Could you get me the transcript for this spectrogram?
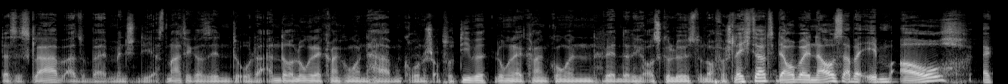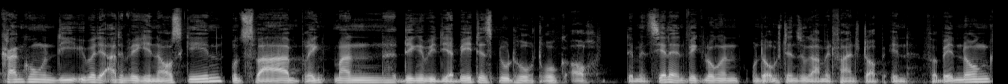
Das ist klar. Also bei Menschen, die Asthmatiker sind oder andere Lungenerkrankungen haben, chronisch obstruktive Lungenerkrankungen werden dadurch ausgelöst und auch verschlechtert. Darüber hinaus aber eben auch Erkrankungen, die über die Atemwege hinausgehen. Und zwar bringt man Dinge wie Diabetes, Bluthochdruck, auch demenzielle Entwicklungen, unter Umständen sogar mit Feinstaub in Verbindung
